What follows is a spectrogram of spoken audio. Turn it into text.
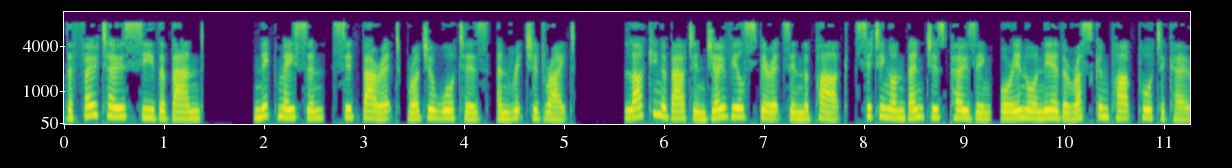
The photos see the band Nick Mason, Syd Barrett, Roger Waters, and Richard Wright larking about in jovial spirits in the park, sitting on benches posing, or in or near the Ruskin Park portico,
